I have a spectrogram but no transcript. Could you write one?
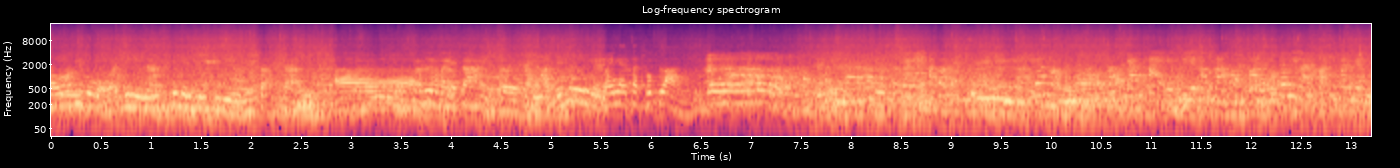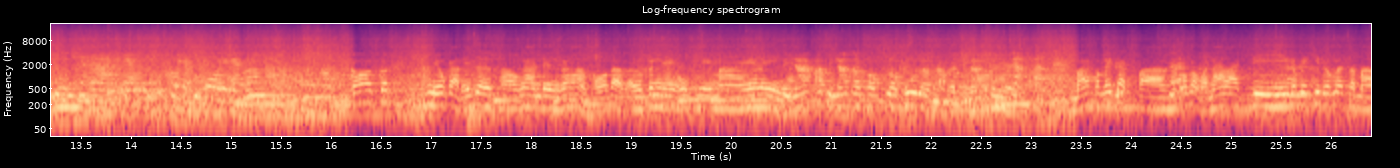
เพราะว่าพี่โบบอกว่าดีนะที่เป็นดีดีรู้จักกันเออก็เลยไว้ใจเออกำหมัดนิดนึงไงไม่งั้นจะทุบหลัง เออยังไงคะแบบคุยเรื่องของการถ่ายเอ็มวีต่างๆออกมาแล้วก็มีหลายช็อตที่มันยังถูกนานอย่างเงี้ยคุยกับพี่โบยังไงบ้างคะก็ก็มีโอกาสได้เจอเขางานเดินก็ถามเขาว่าแบบเออเป็นไงโอเคไหมอะไรอย่างสีเงี้ยหน้าเขาสีหน้าตอนเขาเราพูดเราถามไปสีหน้าเขาเป็นไงอยากฟังไหมไม่เขาไม่กัดฟังเขาก็แบบว่าน่ารักดีก็ไม่คิดว่ามันจะมา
